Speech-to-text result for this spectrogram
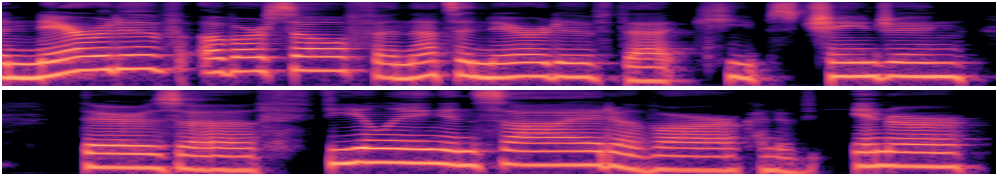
the narrative of ourself and that's a narrative that keeps changing there's a feeling inside of our kind of inner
